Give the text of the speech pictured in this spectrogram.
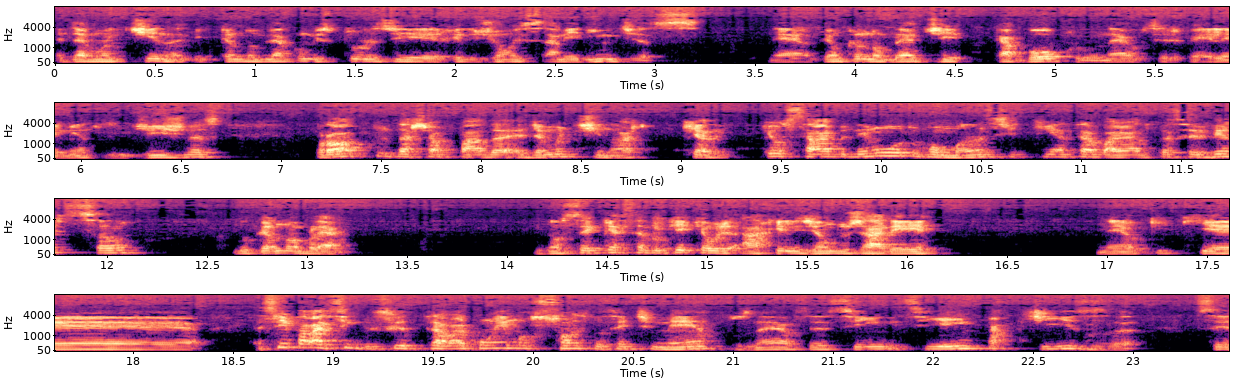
Diamantina, que candomblé com misturas de religiões ameríndias. Né? Tem um candomblé de caboclo, né? ou seja, elementos indígenas, próprio da Chapada Diamantina. Acho que, que eu saiba, nenhum outro romance tinha trabalhado com essa versão do candomblé. Então, você quer saber o que é a religião do jaré, né? o que, que é sem falar assim, você trabalha com emoções, com sentimentos, né? Você se, se empatiza, você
